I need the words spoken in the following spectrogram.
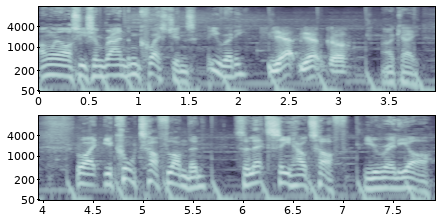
I'm going to ask you some random questions. Are you ready? Yep, yep, go. Okay. Right, you're called Tough London, so let's see how tough you really are.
